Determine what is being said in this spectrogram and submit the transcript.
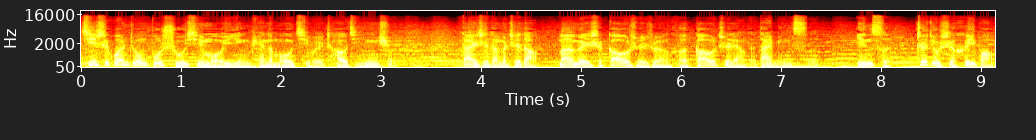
即使观众不熟悉某一影片的某几位超级英雄，但是他们知道，漫威是高水准和高质量的代名词。因此，这就是黑豹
